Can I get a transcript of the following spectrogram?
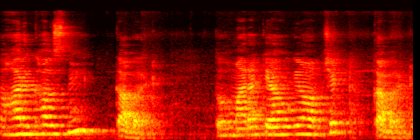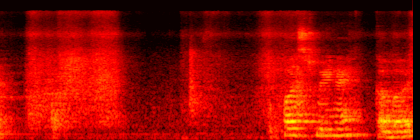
कहाँ रखा उसने? कबर्ड तो हमारा क्या हो गया ऑब्जेक्ट कबर्ड फ़र्स्ट में है cupboard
